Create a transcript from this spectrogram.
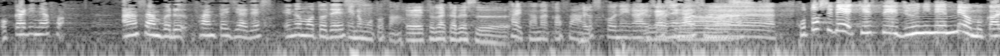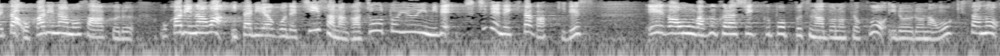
オカリナファアンサンブルファンタジアです。榎本です。榎本さん。えー、田中です。はい、田中さん。はいよろしくお願いします。お願いします今年で結成12年目を迎えたオカリナのサークル。オカリナはイタリア語で小さなガチョウという意味で土でできた楽器です。映画、音楽、クラシック、ポップスなどの曲をいろいろな大きさの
